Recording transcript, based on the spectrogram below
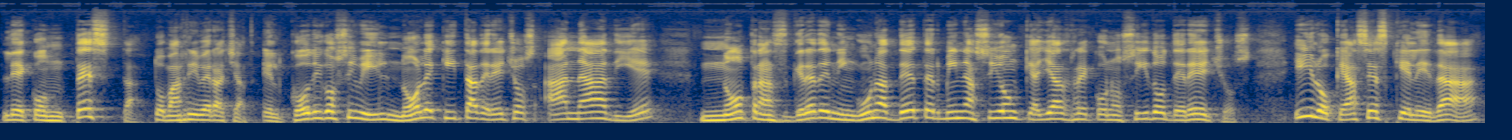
le contesta Tomás Rivera Chat, el Código Civil no le quita derechos a nadie, no transgrede ninguna determinación que haya reconocido derechos. Y lo que hace es que le da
